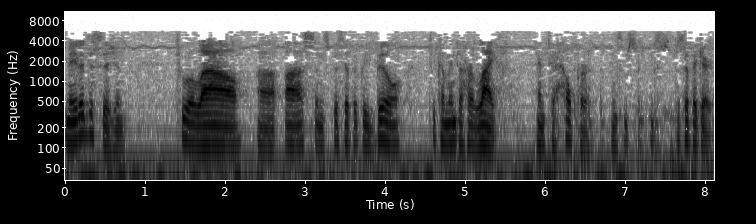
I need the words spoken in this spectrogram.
made a decision to allow uh, us and specifically Bill to come into her life and to help her in some specific areas.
